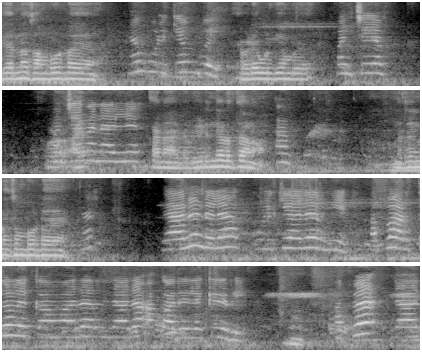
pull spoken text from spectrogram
ഇതെന്നാ സംഭവം ഉണ്ടായ? ഞാൻ കുളിക്കാൻ പോയി. എവിടെ കുളിക്കാൻ പോയ? പഞ്ചയം. പഞ്ചയം കനാലിൽ. വീടിന്റെ അടുത്താണോ? എന്നിട്ട് എന്നാ സംഭവം ഉണ്ടായ? ഞാനുണ്ടല്ലോ കുളിക്കാൻ ഇറങ്ങി. അപ്പൊ അടുത്തുള്ള ഇക്കാമാരറിഞ്ഞാൽ ആ കരയിലേക്ക് കയറി. അപ്പൊ ഞാൻ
